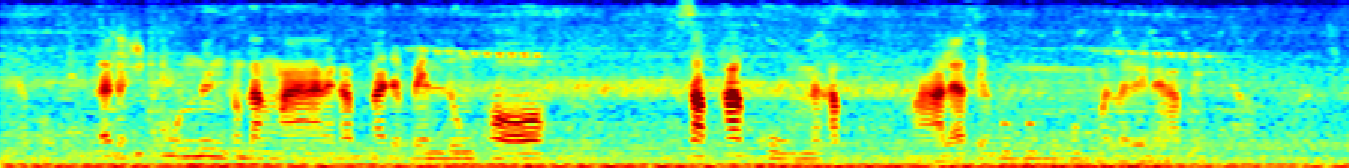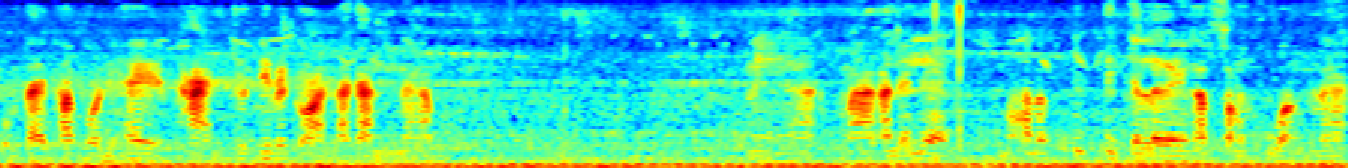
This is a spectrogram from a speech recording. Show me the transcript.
นี่ครับผม แล้วก็อีกพวงหนึ่งกำลังมานะครับ น่าจะเป็นลุงพอทรัพย์ภาคภูมินะครับ มาแล้วเสียงบุ้มบุ้มบุ้มบุ้มมาเลยนะครับนี่ผมแต่ทอดพวงนี้ให้ผ่านจุดนี้ไปก่อนแล้วกันนะครับนี่ฮะมากันเรื่อยๆมาแบบติดๆกันเลยครับสองพวงนะฮะ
